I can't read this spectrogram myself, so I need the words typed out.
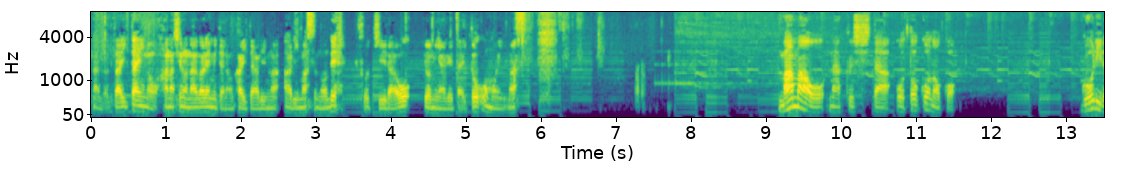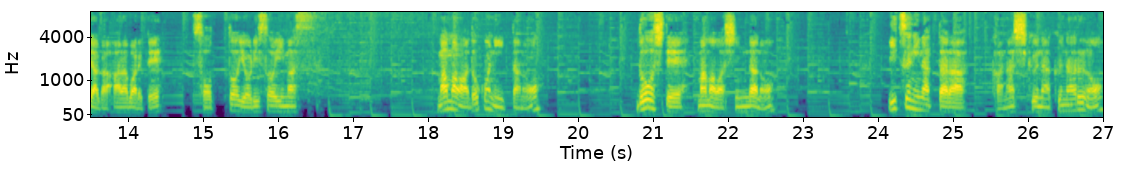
なんだ、大体の話の流れみたいなのが書いてありま、ありますので、そちらを読み上げたいと思います。ママを亡くした男の子。ゴリラが現れて、そっと寄り添います。ママはどこに行ったの？どうしてママは死んだの？いつになったら悲しくなくなるの？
